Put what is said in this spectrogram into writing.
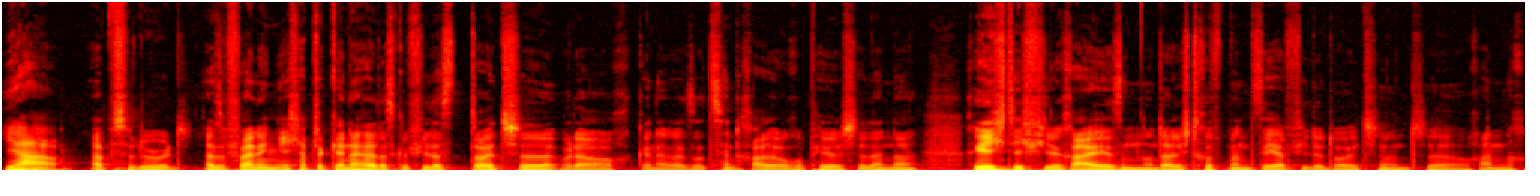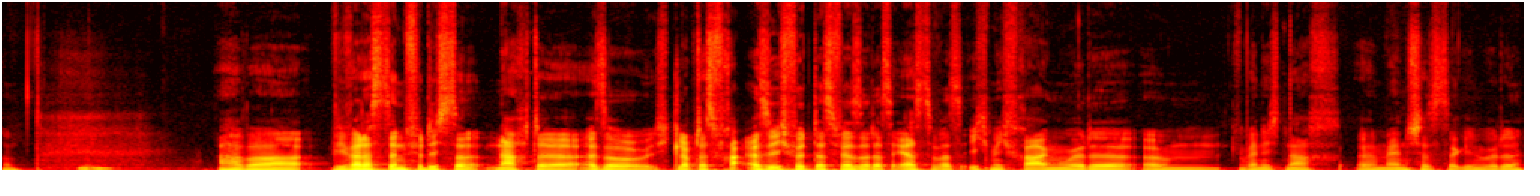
Ja, absolut. Also vor allen Dingen, ich habe generell das Gefühl, dass deutsche oder auch generell so zentraleuropäische Länder richtig viel reisen und dadurch trifft man sehr viele Deutsche und äh, auch andere. Mhm. Aber wie war das denn für dich so nach der, also ich glaube, das, also ich würde, das wäre so das Erste, was ich mich fragen würde, ähm, wenn ich nach äh, Manchester gehen würde.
